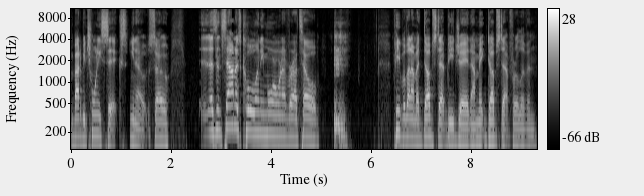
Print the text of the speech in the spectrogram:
about to be 26, you know, so it doesn't sound as cool anymore whenever I tell people that I'm a dubstep DJ and I make dubstep for a living.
